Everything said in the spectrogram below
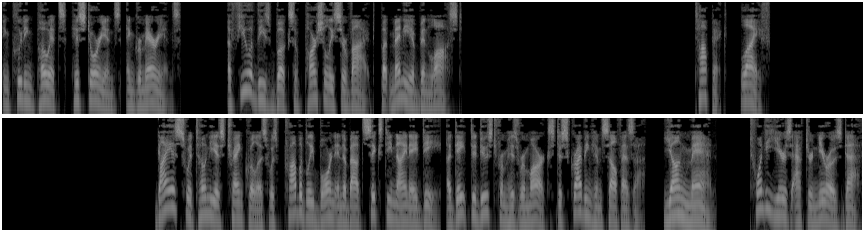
including poets, historians, and grammarians. A few of these books have partially survived, but many have been lost. Life Gaius Suetonius Tranquillus was probably born in about 69 AD, a date deduced from his remarks describing himself as a «young man» 20 years after Nero's death.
